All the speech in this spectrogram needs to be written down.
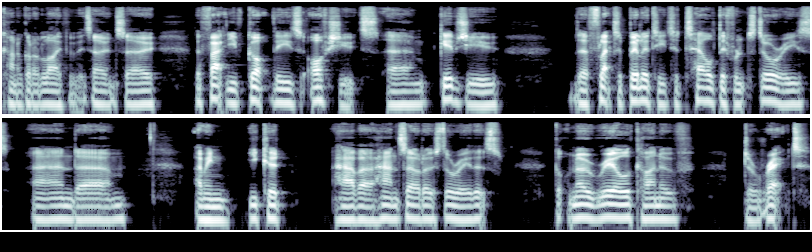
kind of got a life of its own. So the fact you've got these offshoots um, gives you the flexibility to tell different stories. And um, I mean, you could have a Han Solo story that's got no real kind of direct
